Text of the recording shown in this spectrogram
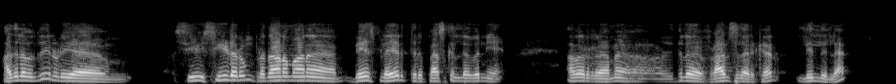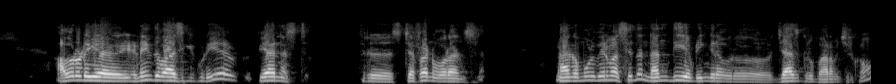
அதில் வந்து என்னுடைய சீ- சீடரும் பிரதானமான பேஸ் பிளேயர் திரு பாஸ்கல் லெவன்யே. அவர் அமெ- இதுல பிரான்ஸ்ல இருக்கார் லில்லில். அவருடைய இணைந்து வாசிக்கக்கூடிய பியானிஸ்ட் திரு ஸ்டெஃபன் ஓரான்ஸ் நாங்கள் மூணு பேருமா சேர்ந்து நந்தி அப்படிங்கிற ஒரு ஜாஸ் குரூப் ஆரம்பிச்சிருக்கோம்.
